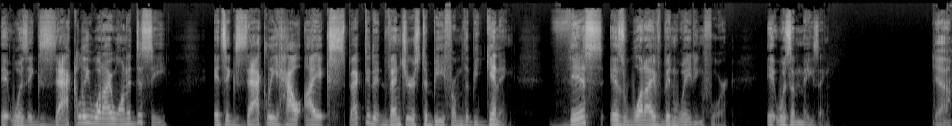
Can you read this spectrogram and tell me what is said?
It was exactly what I wanted to see. It's exactly how I expected adventures to be from the beginning. This is what I've been waiting for. It was amazing. Yeah,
